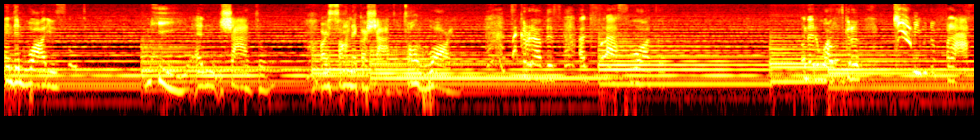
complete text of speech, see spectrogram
and then Wario said, me and Shadow, or Sonic or Shadow, told Wario to grab this at flask water. And then Wario's gonna kill me with the flask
